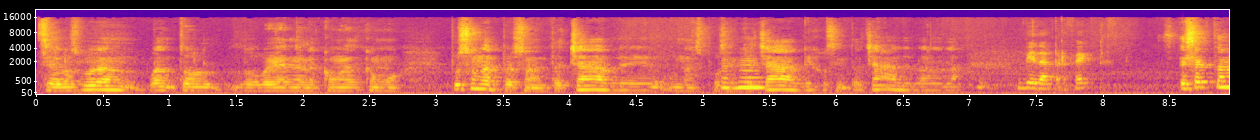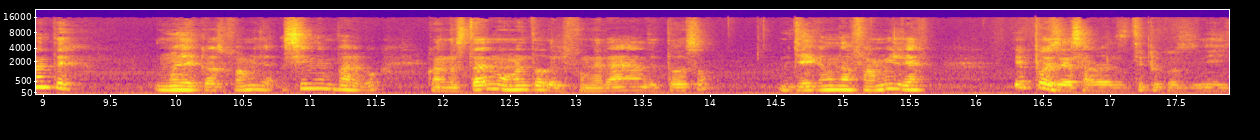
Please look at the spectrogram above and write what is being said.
se los juran, bueno, todos lo veían en la comunidad como, pues una persona intachable, una esposa intachable, hijos intachables, bla, bla, bla. Vida perfecta. Exactamente, muy dedicado a su familia. Sin embargo, cuando está el momento del funeral, de todo eso, llega una familia. Y pues ya sabes, los típicos, ¿y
